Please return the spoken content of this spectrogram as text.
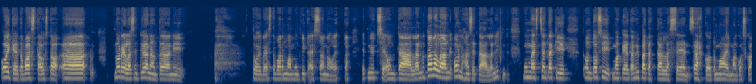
oikeata vastausta. Ää, norjalaisen työnantajani toiveesta varmaan mun pitäisi sanoa, että, että nyt se on täällä. No tavallaan onhan se täällä. Nyt mun mielestä sen takia on tosi makeata hypätä tällaiseen sähköautomaailmaan, koska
